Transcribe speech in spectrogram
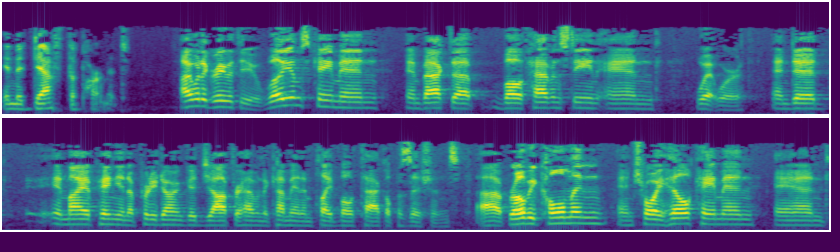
in the depth department. I would agree with you. Williams came in and backed up both Havenstein and Whitworth and did in my opinion, a pretty darn good job for having to come in and play both tackle positions. Uh, Robey-Coleman and Troy Hill came in and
